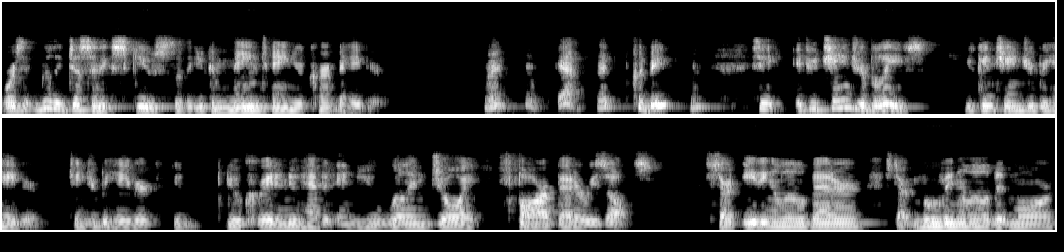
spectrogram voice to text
Or is it really just an excuse so that you can maintain your current behavior? Right? Yeah, it could be. See, if you change your beliefs, you can change your behavior. Change your behavior, you, you'll create a new habit, and you will enjoy far better results. Start eating a little better, start moving a little bit more.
